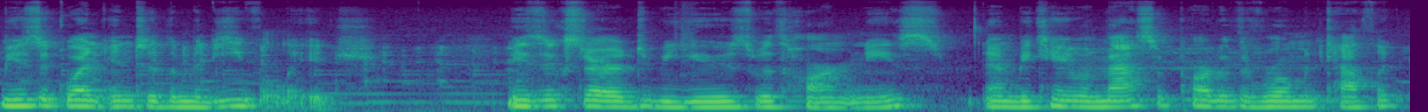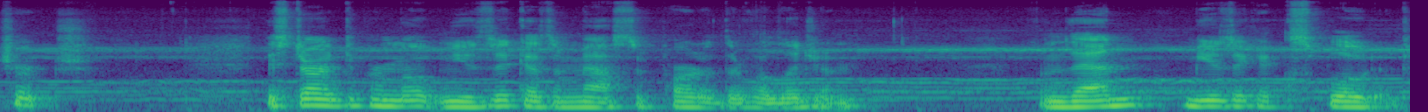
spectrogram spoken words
music went into the medieval age. Music started to be used with harmonies and became a massive part of the Roman Catholic Church. They started to promote music as a massive part of their religion, and then music exploded.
